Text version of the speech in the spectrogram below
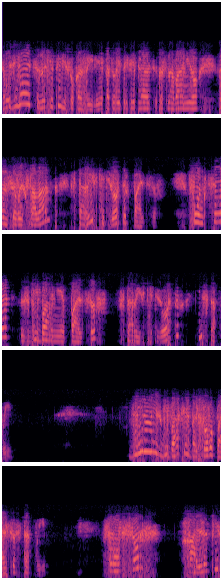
разделяется на четыре сухожилия, которые прикрепляются к основанию концевых фаланг вторых-четвертых пальцев. Функция сгибания пальцев вторых-четвертых и стопы. Длинный сгибатель большого пальца стопы. Флексор халлюкис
